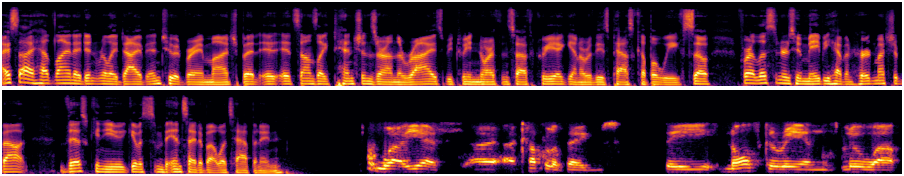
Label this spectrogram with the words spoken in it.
I saw a headline, I didn't really dive into it very much, but it, it sounds like tensions are on the rise between North and South Korea again over these past couple of weeks. So for our listeners who maybe haven't heard much about this, can you give us some insight about what's happening? Well, yes, uh, a couple of things. The North Koreans blew up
